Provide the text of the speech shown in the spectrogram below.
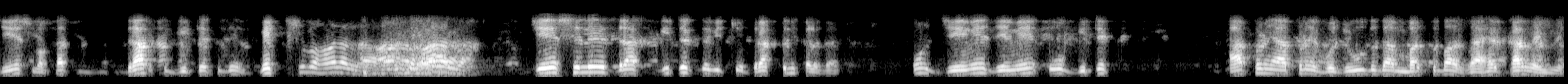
جس وقت درخت گیٹے دے وچ سبحان اللہ سبحان اللہ جسلے درخت دے وچوں درخت نکلدا ہن جویں او اپنے اپنے وجود دا مرتبہ ظاہر کر رہی ہے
